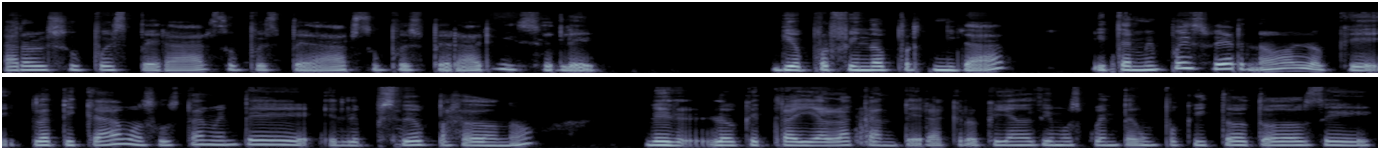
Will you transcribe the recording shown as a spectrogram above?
Carol supo esperar, supo esperar, supo esperar y se le dio por fin la oportunidad. Y también puedes ver, ¿no? Lo que platicábamos justamente el episodio pasado, ¿no? De lo que traía la cantera. Creo que ya nos dimos cuenta un poquito todos de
